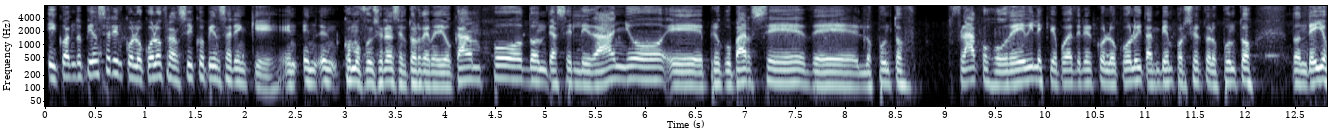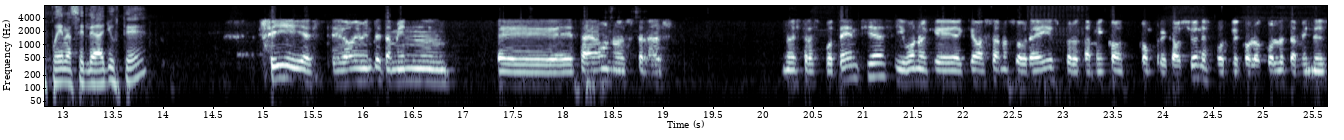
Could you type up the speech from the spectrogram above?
Y cuando piensan en Colo Colo, Francisco, ¿piensan en qué? ¿En, en, en cómo funciona el sector de medio campo? ¿Dónde hacerle daño? Eh, ¿Preocuparse de los puntos flacos o débiles que pueda tener Colo Colo y también, por cierto, los puntos donde ellos pueden hacerle daño a ustedes? Sí, este, obviamente también eh, sabemos nuestras nuestras potencias y bueno, hay que, basarnos sobre ellos, pero también con, con precauciones, porque Colo Colo también es,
